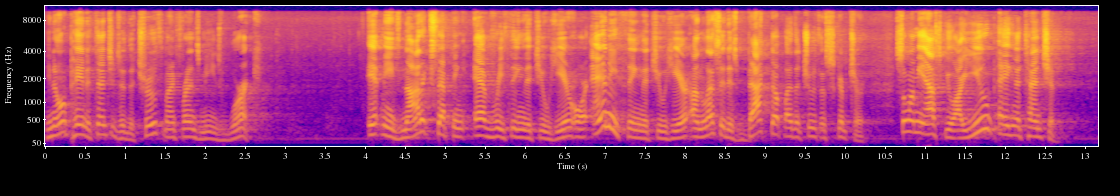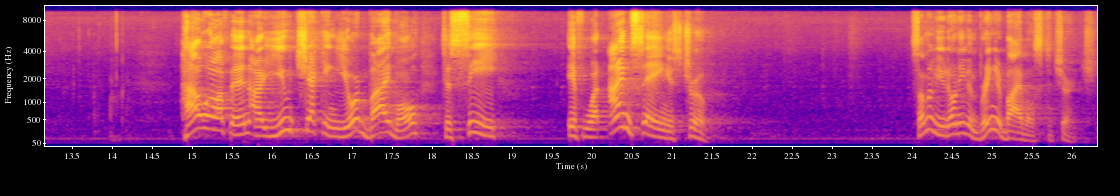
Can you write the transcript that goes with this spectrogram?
You know, paying attention to the truth, my friends, means work. It means not accepting everything that you hear or anything that you hear unless it is backed up by the truth of Scripture. So let me ask you are you paying attention? How often are you checking your Bible to see if what I'm saying is true? Some of you don't even bring your Bibles to church.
